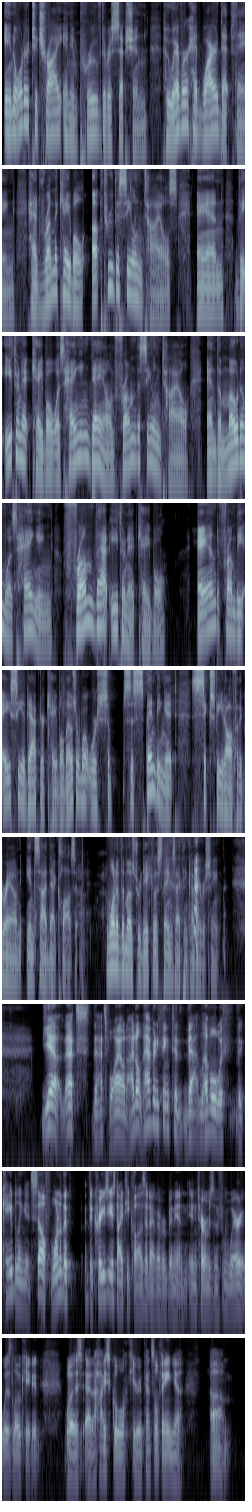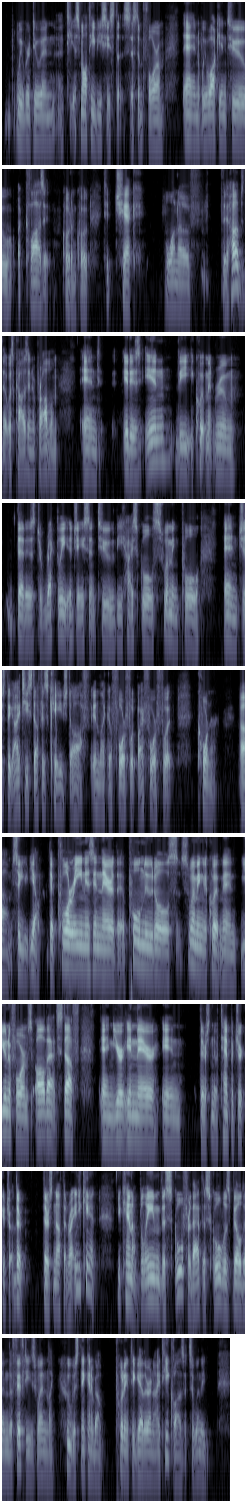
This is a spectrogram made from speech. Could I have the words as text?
in order to try and improve the reception, whoever had wired that thing had run the cable up through the ceiling tiles, and the Ethernet cable was hanging down from the ceiling tile, and the modem was hanging from that Ethernet cable and from the AC adapter cable. Those are what were su- suspending it six feet off of the ground inside that closet. One of the most ridiculous things I think I've ever seen. Yeah, that's that's wild. I don't have anything to that level with the cabling itself. One of the the craziest IT closet I've ever been in in terms of where it was located was at a high school here in Pennsylvania. Um, we were doing a, t- a small TV system for them, and we walk into a closet, quote unquote, to check one of the hubs that was causing a problem, and it is in the equipment room that is directly adjacent to the high school swimming pool, and just the IT stuff is caged off in like a four foot by four foot corner. Um, so you, you know the chlorine is in there, the pool noodles, swimming equipment, uniforms, all that stuff, and you're in there. In there's no temperature control. There, there's nothing right, and you can't you cannot blame the school for that. The school was built in the 50s when like who was thinking about putting together an IT closet. So when they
